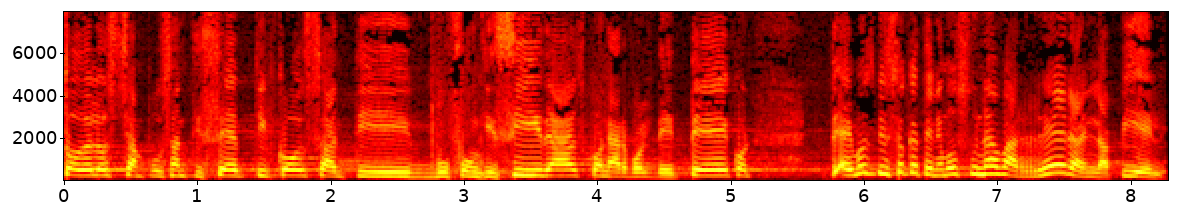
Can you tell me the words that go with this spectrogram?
todos los champús antisépticos, antibufungicidas, con árbol de té, con... hemos visto que tenemos una barrera en la piel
